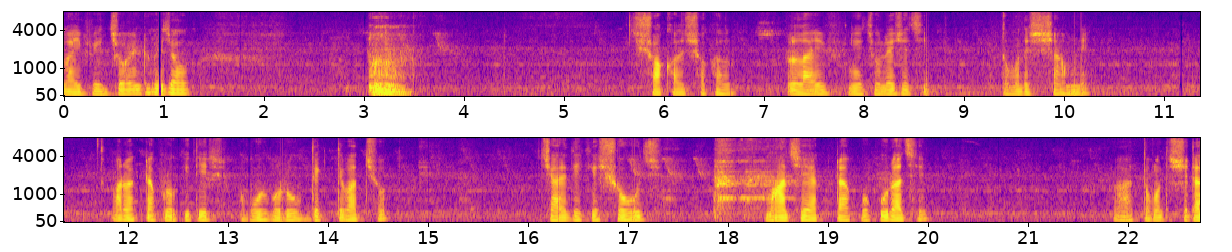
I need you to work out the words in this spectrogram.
লাইভে জয়েন্ট হয়ে যাও। সকাল সকাল লাইভ নিয়ে চলে এসেছি তোমাদের সামনে। আরও একটা প্রকৃতির অপূর্ব রূপ দেখতে পাচ্ছ। চারিদিকে সবুজ, মাঝে একটা পুকুর আছে। আর তোমাদের সেটা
